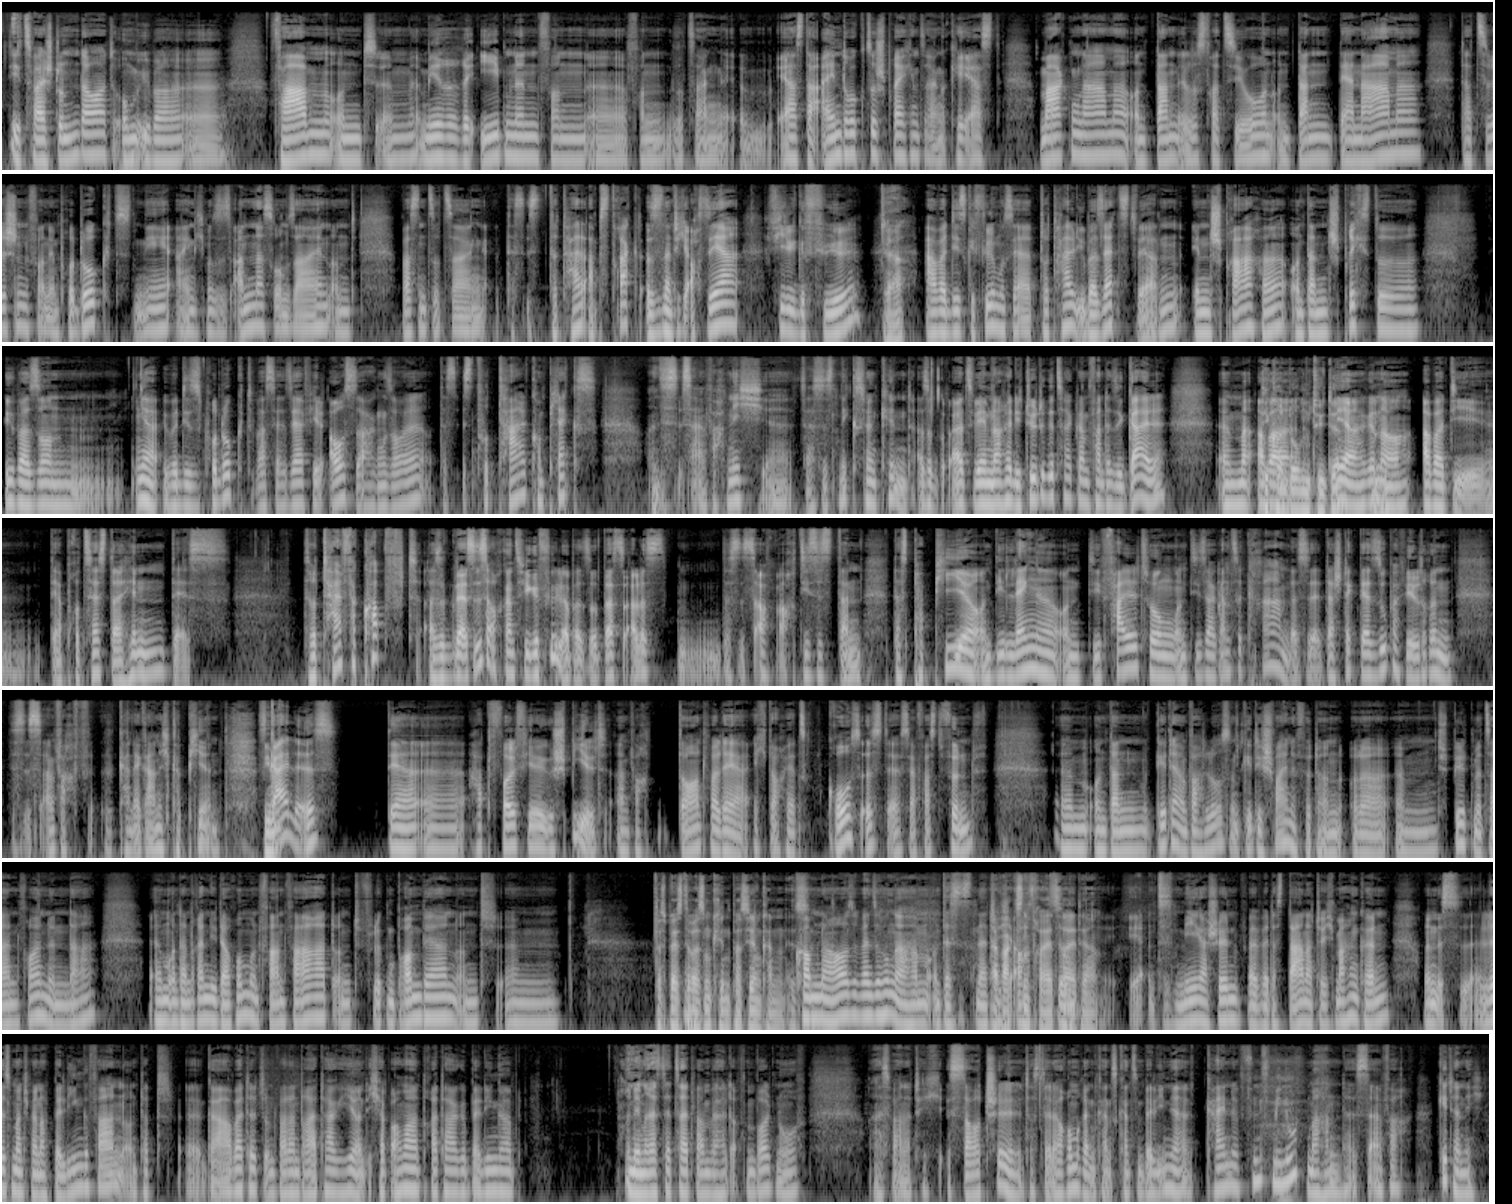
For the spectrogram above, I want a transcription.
die zwei Stunden dauert, um über äh, Farben und ähm, mehrere Ebenen von, äh, von sozusagen ähm, erster Eindruck zu sprechen, zu sagen, okay, erst Markenname und dann Illustration und dann der Name dazwischen von dem Produkt. Nee, eigentlich muss es andersrum sein und was sind sozusagen, das ist total abstrakt. Also es ist natürlich auch sehr viel Gefühl, Ja. aber dieses Gefühl muss ja total übersetzt werden in Sprache und dann sprichst du über so ein, ja, über dieses Produkt, was ja sehr viel aussagen soll. Das ist total komplex. Und es ist einfach nicht, äh, das ist nichts für ein Kind. Also als wir ihm nachher die Tüte gezeigt haben, fand er sie geil. Ähm, aber, Die Kondomtüte. Mhm. Ja, genau. Aber die, der Prozess dahin, der ist total verkopft. Also das ist auch ganz viel Gefühl, aber so das alles, das ist auch, auch dieses dann das Papier und die Länge und die Faltung und dieser ganze Kram, das, da steckt ja super viel drin. Das ist einfach, kann er gar nicht kapieren. Das Wie- Geile ist, der äh, hat voll viel gespielt, einfach dort, weil der ja echt auch jetzt groß ist, der ist ja fast fünf. Ähm, und dann geht er einfach los und geht die Schweine füttern oder ähm, spielt mit seinen Freundinnen da. Ähm, und dann rennen die da rum und fahren Fahrrad und pflücken Brombeeren und ähm, Das Beste, was einem Kind passieren kann, ist kommen nach Hause, wenn sie Hunger haben. Und das ist natürlich erwachsenfreie auch so, Zeit, ja. ja. und Das ist mega schön, weil wir das da natürlich machen können. Und dann ist äh, Liz manchmal nach Berlin gefahren und hat äh, gearbeitet und war dann drei Tage hier. Und ich habe auch mal drei Tage Berlin gehabt. Und den Rest der Zeit waren wir halt auf dem Boltenhof. Es war natürlich, ist sau chill, dass der da rumrennen kann. Das kannst du in Berlin ja keine fünf Minuten machen. Das ist einfach, geht ja nicht.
